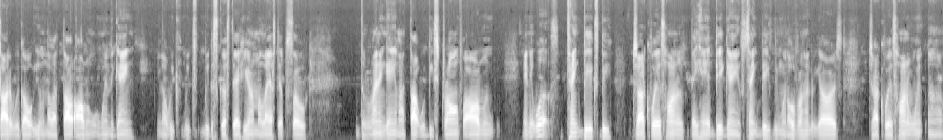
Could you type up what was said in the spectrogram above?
thought it would go, even though I thought Auburn would win the game. You know, we we we discussed that here on my last episode. The running game I thought would be strong for Auburn, and it was. Tank Bigsby Jarquez Hunter, they had big games. Tank Bigsby went over 100 yards. Jarquez Hunter went uh,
